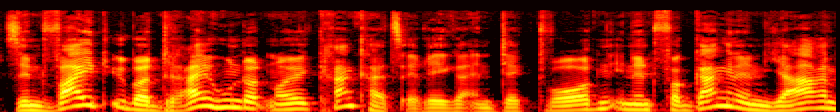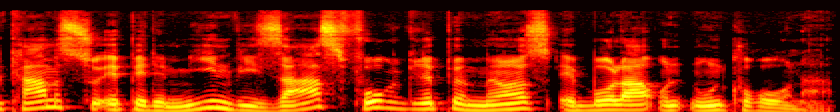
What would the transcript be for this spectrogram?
sind weit über 300 neue Krankheitserreger entdeckt worden. In den vergangenen Jahren kam es zu Epidemien wie SARS, Vogelgrippe, MERS, Ebola und nun Corona.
